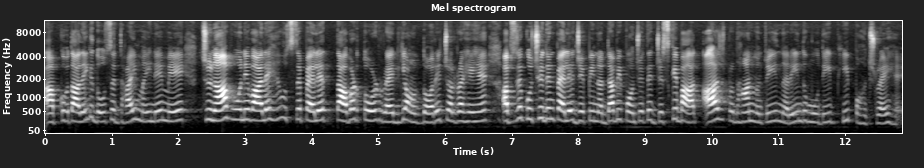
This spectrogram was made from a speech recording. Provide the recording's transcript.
आपको बता दें कि दो से ढाई महीने में चुनाव होने वाले हैं। उससे पहले ताबड़तोड़ रैलियाँ और दौरे चल रहे हैं। अब से कुछ ही दिन पहले जेपी नड्डा भी पहुँचे थे, जिसके बाद आज प्रधानमंत्री नरेंद्र मोदी भी पहुँच रहे हैं।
